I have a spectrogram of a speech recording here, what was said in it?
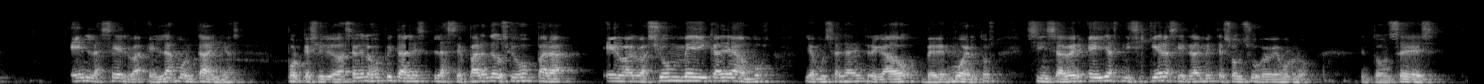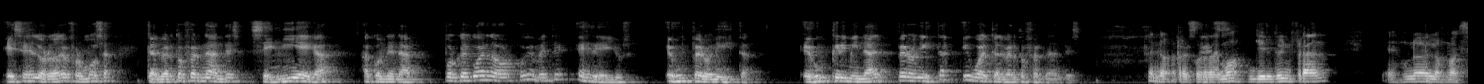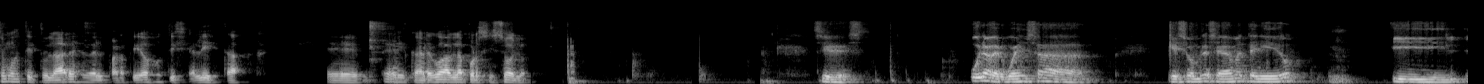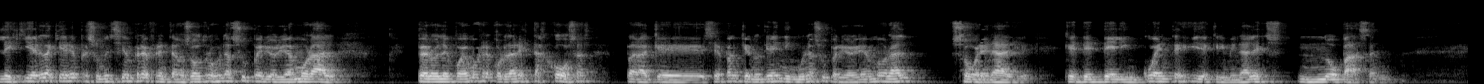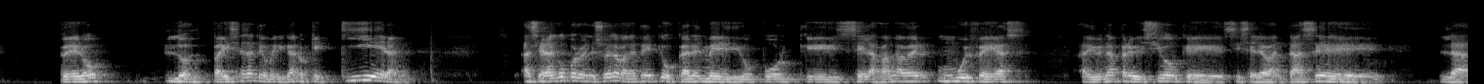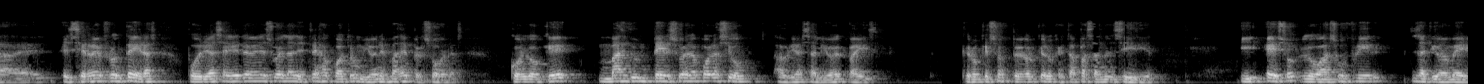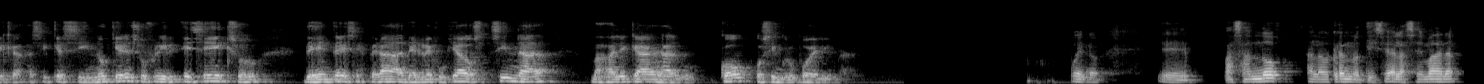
en la selva, en las montañas, porque si lo hacen en los hospitales, las separan de los hijos para evaluación médica de ambos y a muchas les han entregado bebés muertos sin saber ellas ni siquiera si realmente son sus bebés o no. Entonces, ese es el horror de Formosa que Alberto Fernández se niega a condenar, porque el gobernador obviamente es de ellos, es un peronista, es un criminal peronista igual que Alberto Fernández. Bueno, recordemos, Gildo Infran es uno de los máximos titulares del Partido Justicialista. Eh, el cargo habla por sí solo. Sí, es una vergüenza que ese hombre se haya mantenido y la izquierda quiere presumir siempre frente a nosotros una superioridad moral, pero le podemos recordar estas cosas para que sepan que no tienen ninguna superioridad moral sobre nadie, que de delincuentes y de criminales no pasan. Pero los países latinoamericanos que quieran hacer algo por Venezuela van a tener que buscar el medio porque se las van a ver muy feas. Hay una previsión que si se levantase el cierre de fronteras, podría salir de Venezuela de 3 a 4 millones más de personas, con lo que más de un tercio de la población habría salido del país. Creo que eso es peor que lo que está pasando en Siria. Y eso lo va a sufrir Latinoamérica. Así que si no quieren sufrir ese éxodo de gente desesperada, de refugiados sin nada, más vale que hagan algo, con o sin Grupo de Lima. Bueno, eh, pasando a la otra noticia de la semana,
